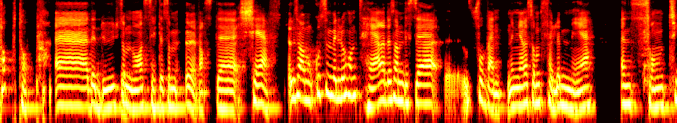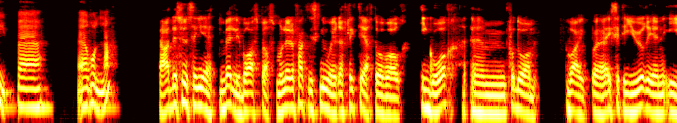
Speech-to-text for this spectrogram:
topp, topp. Eh, det er du som nå sitter som øverste sjef. Liksom, hvordan vil du håndtere liksom, disse eh, forventningene som følger med en sånn type eh, rolle? Ja, Det syns jeg er et veldig bra spørsmål. Det er faktisk noe jeg reflekterte over i går. Um, for da var jeg, på, jeg sitter i juryen i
